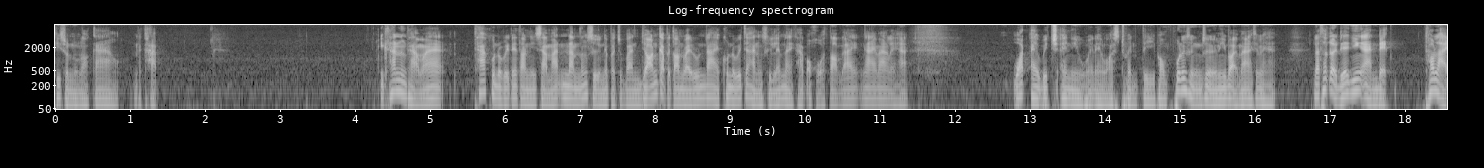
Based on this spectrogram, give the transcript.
ที่สวนลุมรอเก้านะครับ อีกท่านหนึ่งถามว่าถ้าคุณรวิทย์ได้ตอนนี้สามารถนำหนังสือในปัจจุบันย้อนกลับไปตอนวัยรุ่นได้คุณรวิทย์จะอ่านหนังสือเล่มไหนครับ โอ้โห ตอบได้ง่ายมากเลยฮะ What I Wish I Knew When I Was 20 ผมพูดถึงหนังสือเล่มนี้บ่อยมากใช่ไหมฮะ แล้วถ้าเกิดยิ่งอ่านเด็กเท่าไหร่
